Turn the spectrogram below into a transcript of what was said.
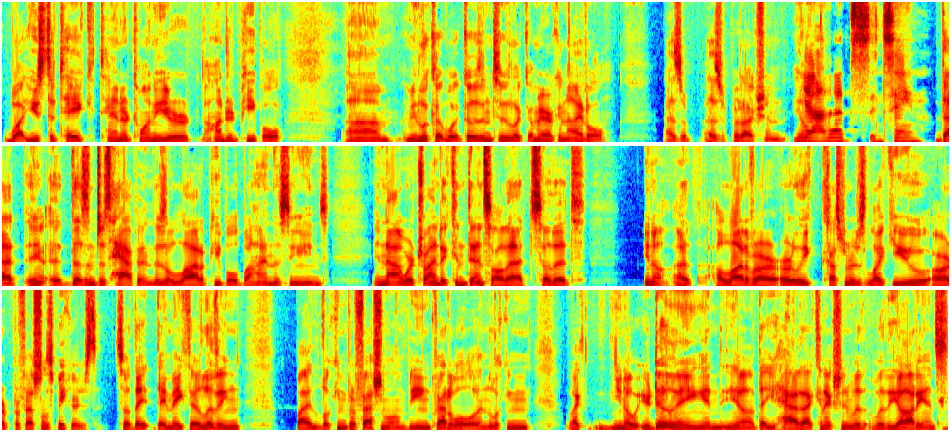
what used to take ten or twenty or hundred people. Um, I mean, look at what goes into like American Idol as a as a production. You know, yeah, that's insane. That it doesn't just happen. There's a lot of people behind the scenes, and now we're trying to condense all that so that you know a, a lot of our early customers like you are professional speakers, so they they make their living by looking professional and being credible and looking like you know what you're doing and you know that you have that connection with with the audience.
